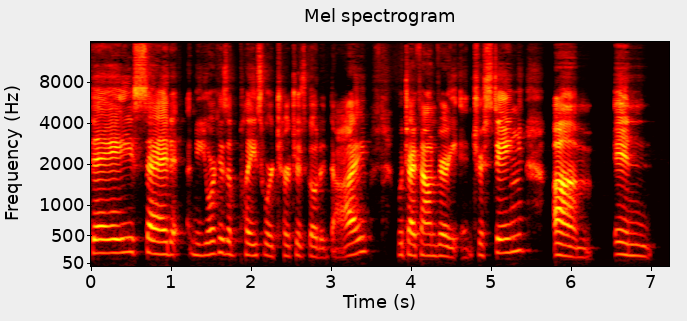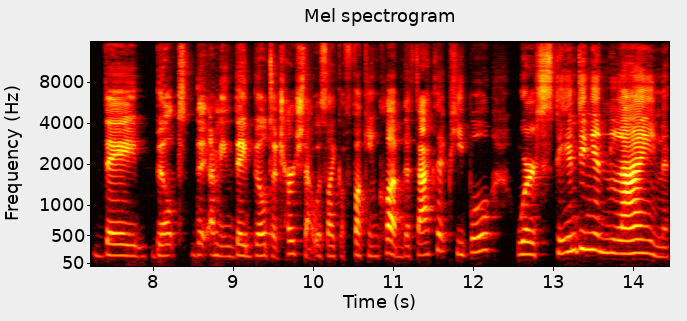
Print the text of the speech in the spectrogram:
they said New York is a place where churches go to die, which I found very interesting. Um, and they built the, I mean, they built a church that was like a fucking club. The fact that people were standing in line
